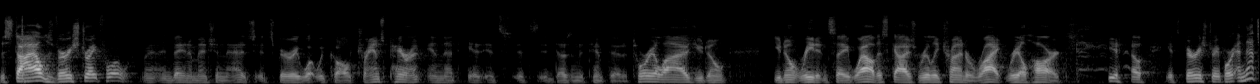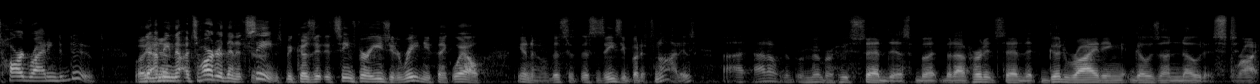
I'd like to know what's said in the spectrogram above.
The style is very straightforward, and Dana mentioned that. It's, it's very what we call transparent in that it, it's, it's, it doesn't attempt to editorialize. You don't, you don't read it and say, wow, this guy's really trying to write real hard. you know, it's very straightforward. And that's hard writing to do. Well, I you mean, it's harder than it seems because it, it seems very easy to read and you think, well, you know, this is, this is easy, but it's not, is it? I, I don't remember who said this, but, but I've heard it said that good writing goes unnoticed. Right.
